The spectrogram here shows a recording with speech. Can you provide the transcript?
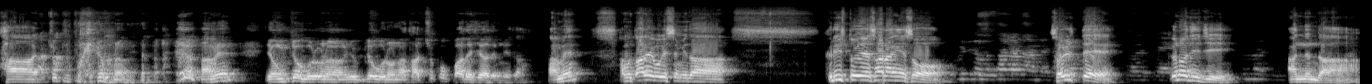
다 축복받기를 바랍니다. 아멘. 영적으로나 육적으로나 다 축복받으셔야 됩니다. 아멘. 한번 따라해 보겠습니다. 그리스도의 사랑에서 절대 끊어지지 않는다.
